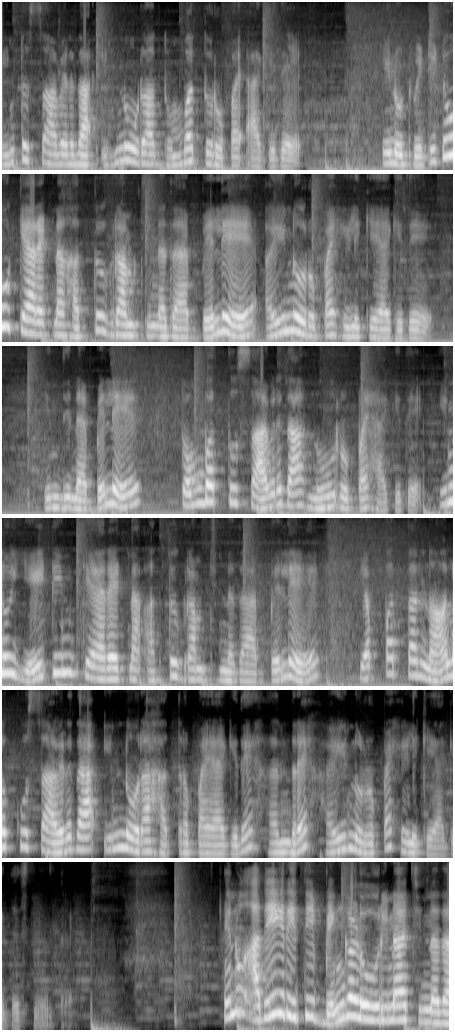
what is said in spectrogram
ಎಂಟು ಸಾವಿರದ ಇನ್ನೂರ ತೊಂಬತ್ತು ರೂಪಾಯಿ ಆಗಿದೆ. ಇನ್ನು ಟ್ವೆಂಟಿ ಟೂ ಕ್ಯಾರೆಟ್ನ ಹತ್ತು ಗ್ರಾಮ್ ಚಿನ್ನದ ಬೆಲೆ ಐನೂರು ರೂಪಾಯಿ ಇಳಿಕೆಯಾಗಿದೆ ಇಂದಿನ ಬೆಲೆ ತೊಂಬತ್ತು ಸಾವಿರದ ನೂರು ರೂಪಾಯಿ ಆಗಿದೆ. ಇನ್ನು ಏಯ್ಟೀನ್ ಕ್ಯಾರೆಟ್ನ ಹತ್ತು ಗ್ರಾಮ್ ಚಿನ್ನದ ಬೆಲೆ ಎಪ್ಪತ್ತ ನಾಲ್ಕು ಸಾವಿರದ ಇನ್ನೂರ ಹತ್ತು ರೂಪಾಯಿ ಆಗಿದೆ ಅಂದರೆ ಐನೂರು ರೂಪಾಯಿ ಹೇಳಿಕೆಯಾಗಿದೆ ಸ್ನೇಹಿತರೆ. ಇನ್ನು ಅದೇ ರೀತಿ ಬೆಂಗಳೂರಿನ ಚಿನ್ನದ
